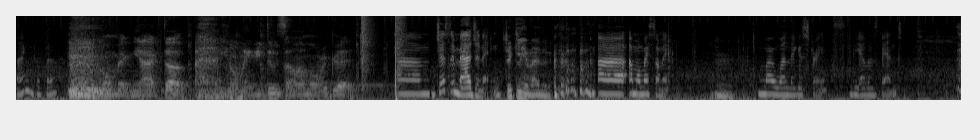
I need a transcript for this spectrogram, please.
I can go first. You gonna make me act up. You gonna make me do something I'm gonna regret. Um, just imagining. Strictly imagining. Uh, I'm on my stomach. Mm. My one leg is straight, the other's bent.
